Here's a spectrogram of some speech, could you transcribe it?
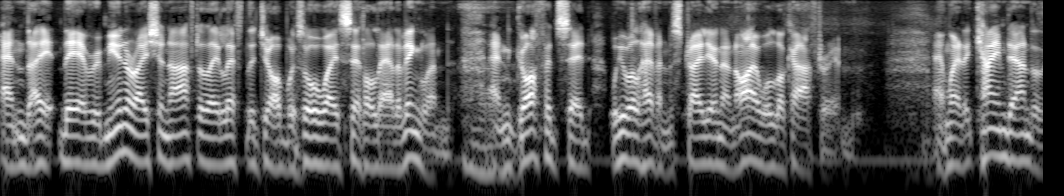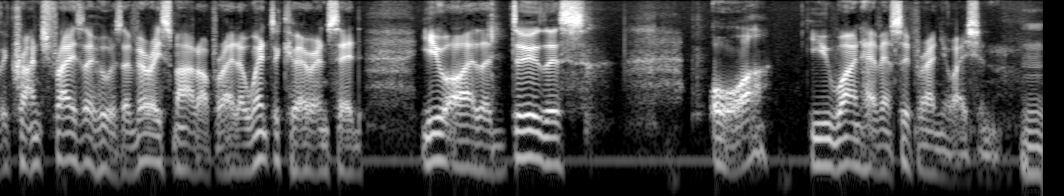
And they, their remuneration after they left the job was always settled out of England. Uh-huh. And Gough had said, We will have an Australian and I will look after him. And when it came down to the crunch, Fraser, who was a very smart operator, went to Kerr and said, You either do this or you won't have a superannuation hmm.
